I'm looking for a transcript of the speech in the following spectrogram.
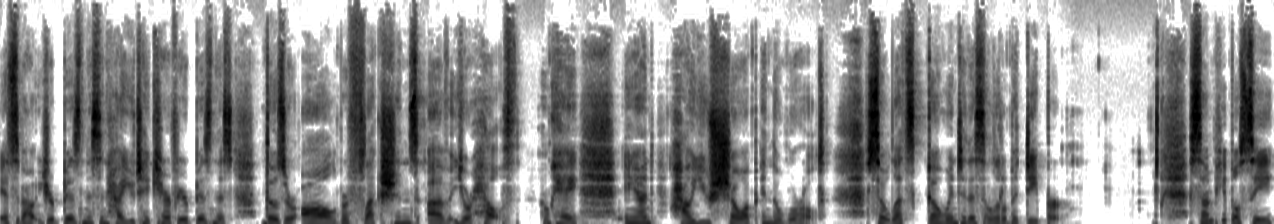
It's about your business and how you take care of your business. Those are all reflections of your health okay? And how you show up in the world. So let's go into this a little bit deeper. Some people see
